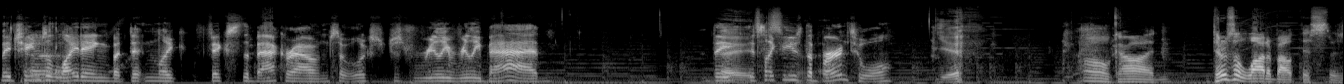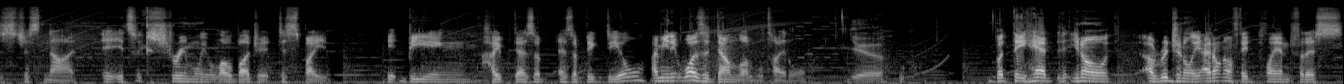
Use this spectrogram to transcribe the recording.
They changed Uh. the lighting, but didn't like fix the background, so it looks just really, really bad. They. Hey, it's it's like they used the burn tool. yeah. Oh god. There's a lot about this that's just not. It's extremely low budget, despite it being hyped as a as a big deal. I mean, it was a downloadable title, Yeah. But they had, you know, originally. I don't know if they'd planned for this,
